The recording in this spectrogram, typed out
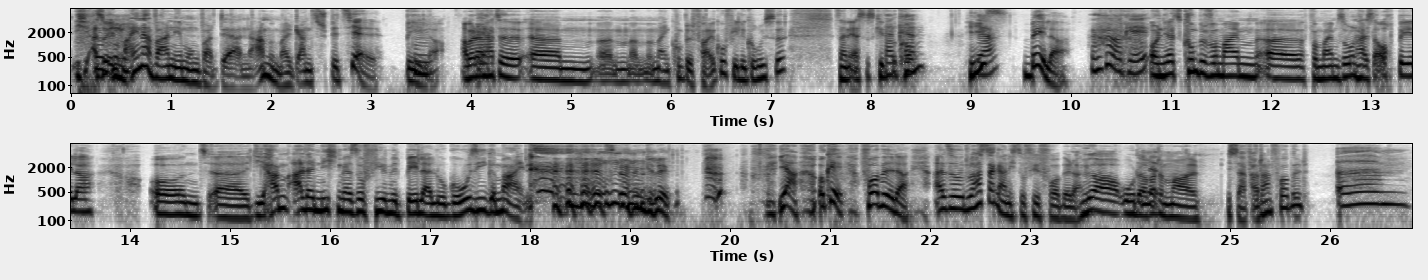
Ich, also in meiner Wahrnehmung war der Name mal ganz speziell. Bela. Aber dann Mhm. Ja. hatte ähm, ähm, mein Kumpel Falco, viele Grüße, sein erstes Kind Danke. bekommen. Hieß Ja. Bela. okay. Und jetzt Kumpel von meinem, äh, von meinem Sohn heißt auch Bela. Und äh, die haben alle nicht mehr so viel mit Bela Lugosi gemein. Zum Glück. Ja, okay, Vorbilder. Also du hast da gar nicht so viel Vorbilder. Ja, oder Nö. warte mal. Ist dein Vater ein Vorbild? Ähm,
